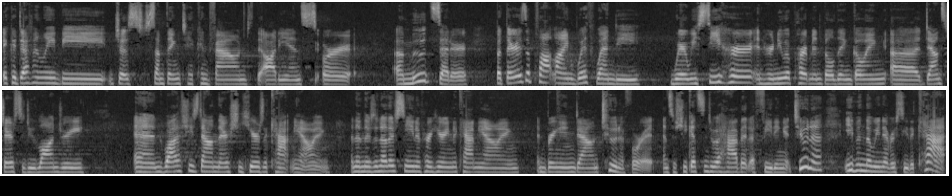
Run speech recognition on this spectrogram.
it could definitely be just something to confound the audience or a mood setter. But there is a plot line with Wendy where we see her in her new apartment building going uh, downstairs to do laundry. And while she's down there, she hears a cat meowing. And then there's another scene of her hearing the cat meowing and bringing down tuna for it. And so she gets into a habit of feeding it tuna, even though we never see the cat.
